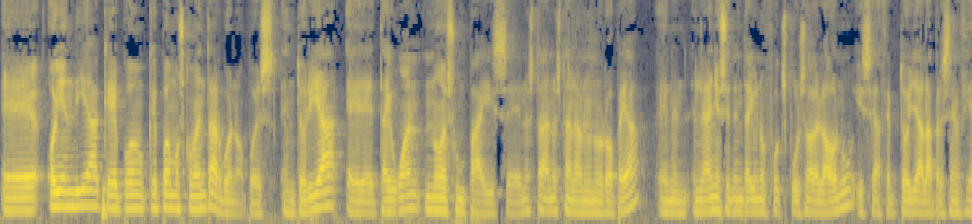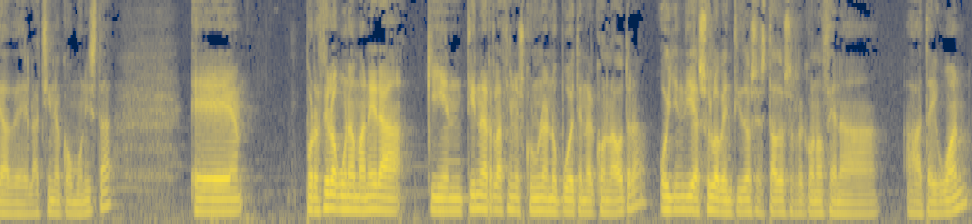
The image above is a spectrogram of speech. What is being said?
Eh, hoy en día, ¿qué, podemos comentar? Bueno, pues en teoría eh, Taiwán no es un país, eh, no, está, no está en la Unión Europea. En, el año 71 fue expulsado de la ONU y se aceptó ya la presencia de la China comunista. por decirlo de alguna manera, quien tiene relaciones con una no puede tener con la otra. Hoy en día solo 22 estados reconocen a, a Taiwán,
